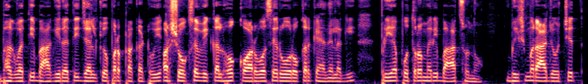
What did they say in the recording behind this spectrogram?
भगवती भागीरथी जल के ऊपर प्रकट हुई और शोक से विकल हो कौरवों से रो रोकर कहने लगी, प्रिय पुत्रों, मेरी बात सुनो। भीष्म राजोचित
